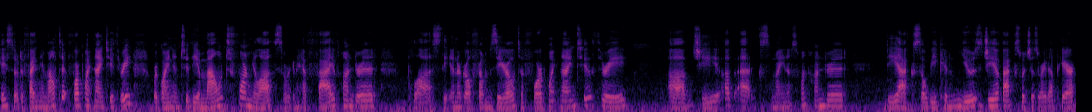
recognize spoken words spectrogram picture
Okay, so to find the amount at 4.923, we're going into the amount formula. So we're going to have 500 plus the integral from 0 to 4.923 of um, g of x minus 100 dx. So we can use g of x, which is right up here.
